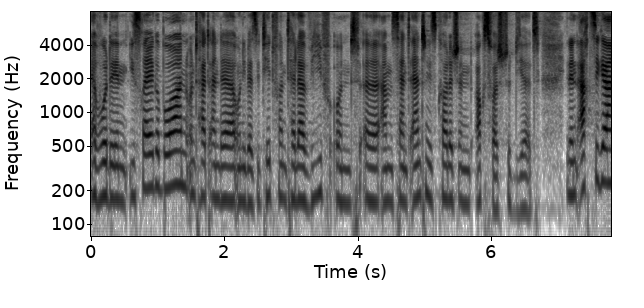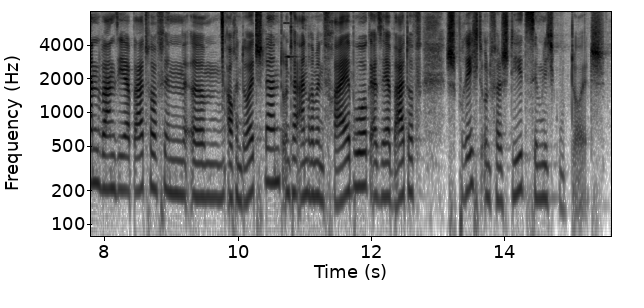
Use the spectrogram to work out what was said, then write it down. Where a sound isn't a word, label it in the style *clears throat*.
Er wurde in Israel geboren und hat an der Universität von Tel Aviv und äh, am St. Anthony's College in Oxford studiert. In den 80ern waren Sie, Herr Barthoff, in, ähm, auch in Deutschland, unter anderem in Freiburg. Also Herr Barthoff spricht und versteht ziemlich gut Deutsch.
